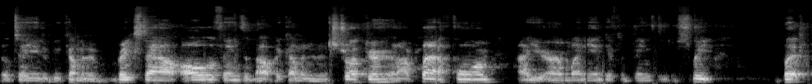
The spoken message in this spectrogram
It'll tell you to become a breaks down all the things about becoming an instructor in our platform, how you earn money and different things in your sleep. But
